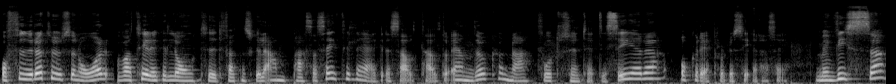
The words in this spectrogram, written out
Och 4000 år var tillräckligt lång tid för att den skulle anpassa sig till lägre salthalt och ändå kunna fotosyntetisera och reproducera sig. Men vissa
